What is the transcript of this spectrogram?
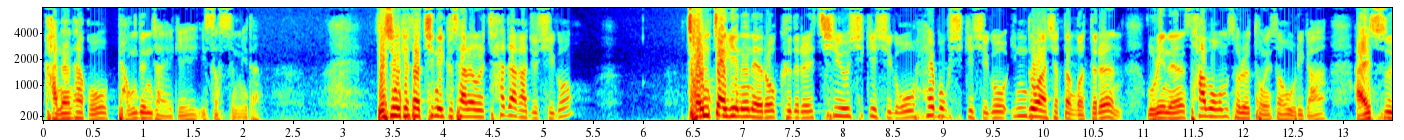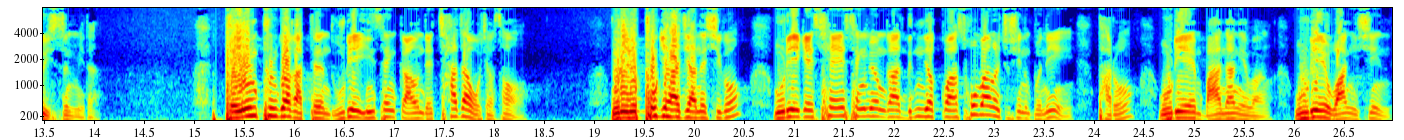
가난하고 병든 자에게 있었습니다. 예수님께서 친히 그 사람을 찾아가 주시고 전적인 은혜로 그들을 치유시키시고 회복시키시고 인도하셨던 것들은 우리는 사복음서를 통해서 우리가 알 수 있습니다. 대인풀과 같은 우리의 인생 가운데 찾아오셔서 우리를 포기하지 않으시고 우리에게 새 생명과 능력과 소망을 주시는 분이 바로 우리의 만왕의 왕, 우리의 왕이신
